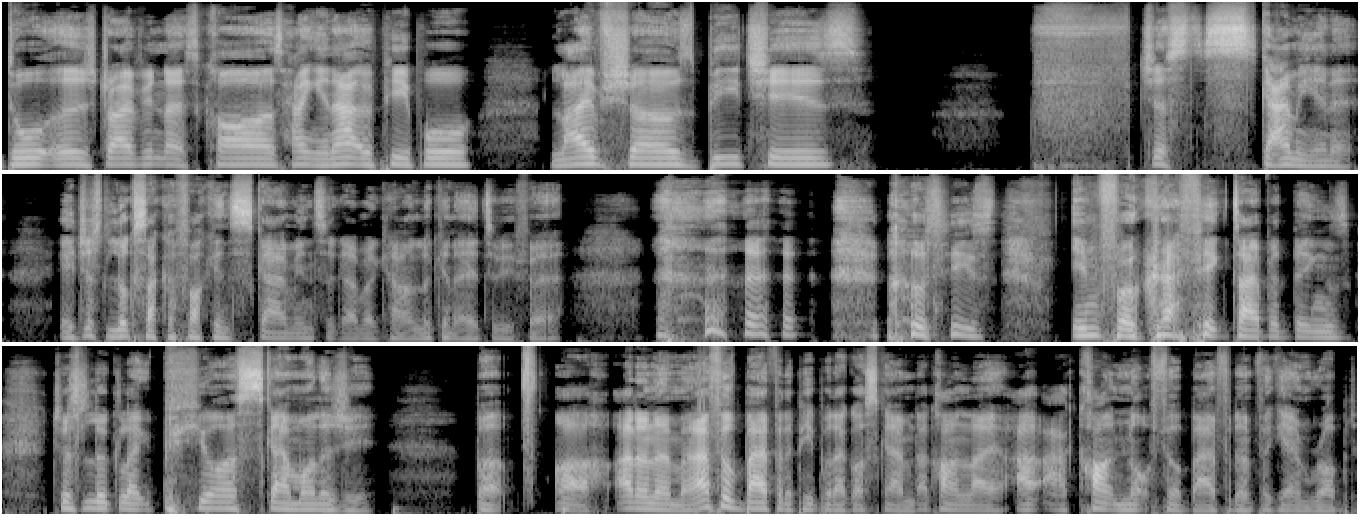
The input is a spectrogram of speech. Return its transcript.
daughters driving nice cars, hanging out with people, live shows, beaches. Just scammy in it. It just looks like a fucking scam Instagram account. Looking at it, to be fair, all these infographic type of things just look like pure scamology. But oh, I don't know, man. I feel bad for the people that got scammed. I can't lie. I, I can't not feel bad for them for getting robbed.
